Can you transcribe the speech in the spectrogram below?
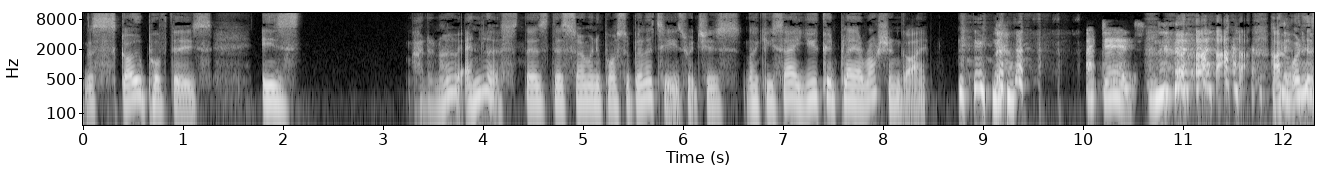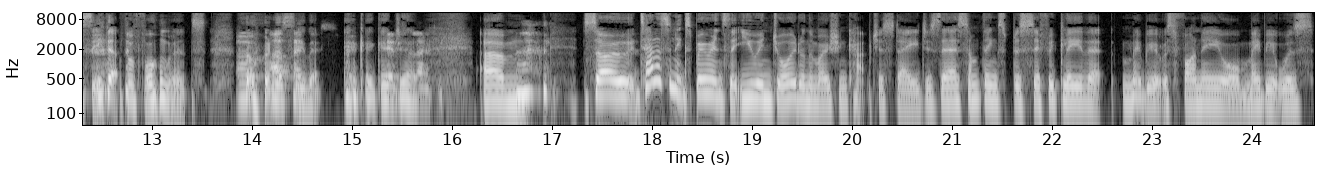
the scope of this is I don't know, endless. There's there's so many possibilities, which is like you say, you could play a Russian guy. I did. I want to see that performance. Oh, I want to see that. Okay, good job. Um, so, tell us an experience that you enjoyed on the motion capture stage. Is there something specifically that maybe it was funny, or maybe it was,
